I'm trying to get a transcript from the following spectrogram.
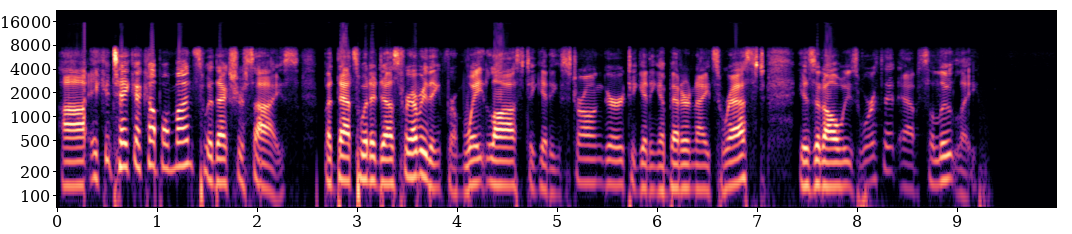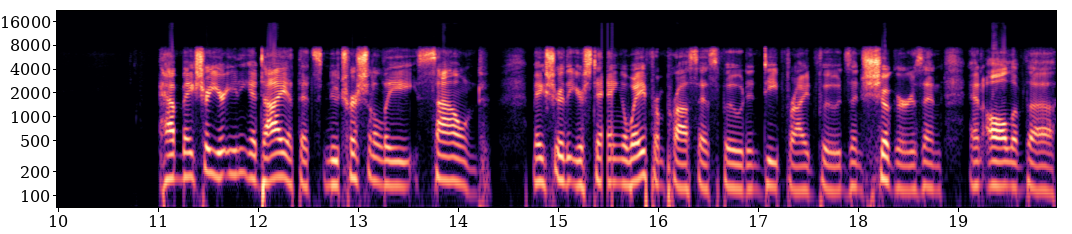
Uh, it can take a couple months with exercise, but that's what it does for everything from weight loss to getting stronger to getting a better night's rest. Is it always worth it? Absolutely have make sure you're eating a diet that's nutritionally sound. Make sure that you're staying away from processed food and deep fried foods and sugars and and all of the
